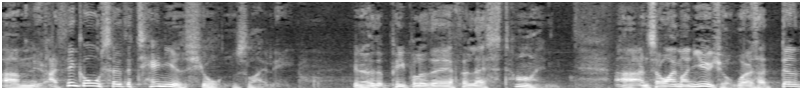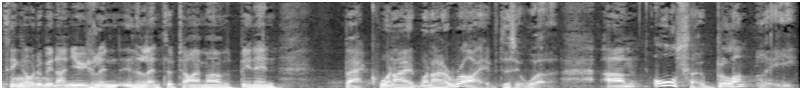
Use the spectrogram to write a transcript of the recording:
Um, yeah. I think also the tenures shortened slightly. You know that people are there for less time. Uh, and so I'm unusual. Whereas I don't think mm. I would have been unusual in, in, the length of time I've been in back when I when I arrived, as it were. Um, also, bluntly,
